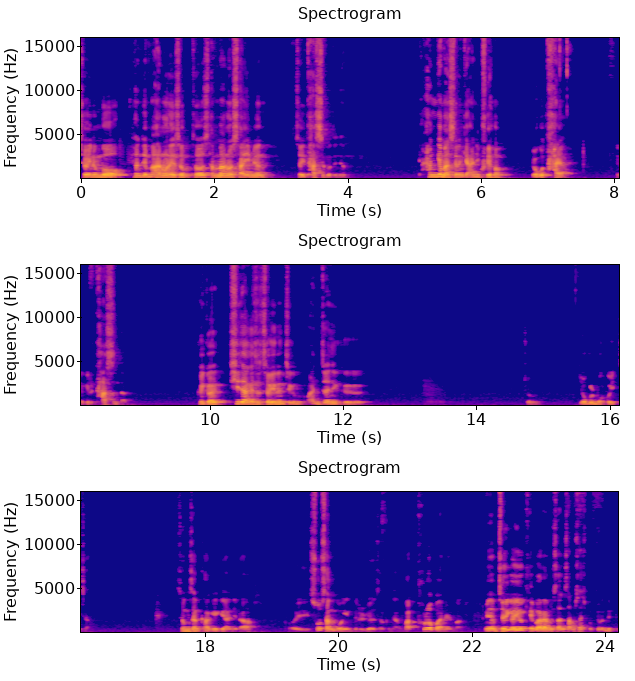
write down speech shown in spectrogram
저희는 뭐 현재 만 원에서부터 3만 원 사이면 저희 다 쓰거든요. 한 개만 쓰는 게 아니고요. 요거 다요. 여기를 다 쓴다. 그러니까 시장에서 저희는 지금 완전히 그 좀 욕을 먹고 있죠. 정상 가격이 아니라 거의 소상공인들을 위해서 그냥 막 풀어봐낼 막. 왜냐면 저희가 이거 개발하면서 한 3, 40억 들었는데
